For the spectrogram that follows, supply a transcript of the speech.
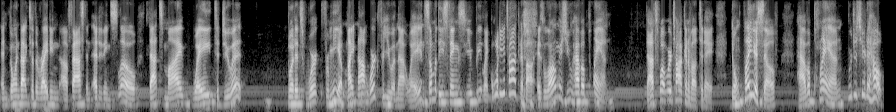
And going back to the writing uh, fast and editing slow, that's my way to do it but it's worked for me. It might not work for you in that way. And some of these things you'd be like, what are you talking about? As long as you have a plan, that's what we're talking about today. Don't play yourself. Have a plan. We're just here to help.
